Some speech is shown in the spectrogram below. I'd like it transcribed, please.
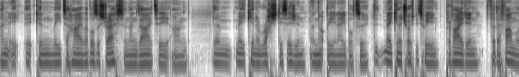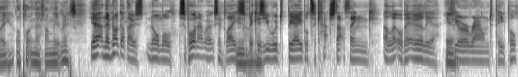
and it, it can lead to high levels of stress and anxiety and them making a rash decision and not being able to making a choice between providing for their family or putting their family at risk Yeah, and they've not got those normal support networks in place No. because you would be able to catch that thing a little bit earlier if you're around people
